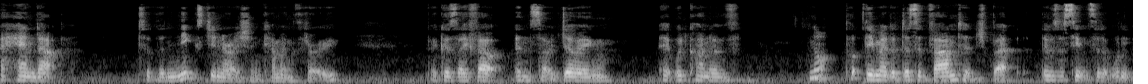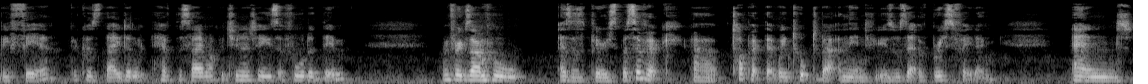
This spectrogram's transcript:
a hand up to the next generation coming through because they felt in so doing it would kind of not put them at a disadvantage, but there was a sense that it wouldn't be fair because they didn't have the same opportunities afforded them. And for example, as a very specific uh, topic that we talked about in the interviews was that of breastfeeding. And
